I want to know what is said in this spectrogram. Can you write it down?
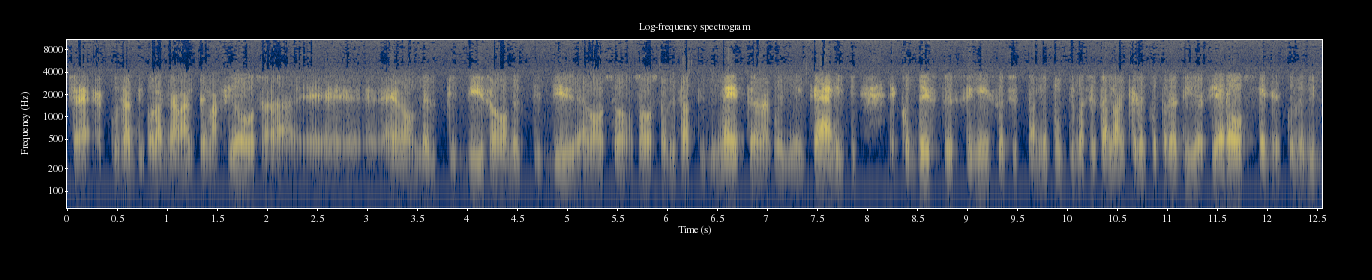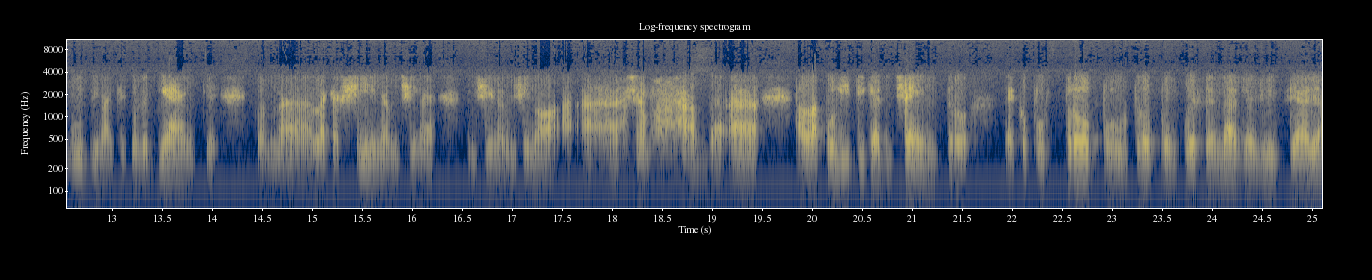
cioè, accusati con l'aggravante mafiosa, eh, erano del PD, sono del PD, erano- sono, sono stati fatti dimettere da quegli incarichi, ecco destra e sinistra ci stanno tutti, ma ci stanno anche le cooperative, sia rosse che quelle di Buddi, ma anche quelle bianche, con eh, la cascina vicino, vicino, vicino a- a- diciamo, a- alla politica di centro. Ecco, purtroppo, purtroppo in questa indagine giudiziaria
